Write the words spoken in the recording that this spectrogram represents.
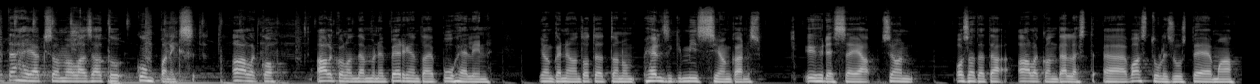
Ja tähän jaksoon me ollaan saatu kumppaniksi Alko. Alkolla on tämmönen perjantai-puhelin, jonka ne on toteuttanut Helsinki Mission kanssa yhdessä ja se on osa tätä Alkon tällaista vastuullisuusteemaa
